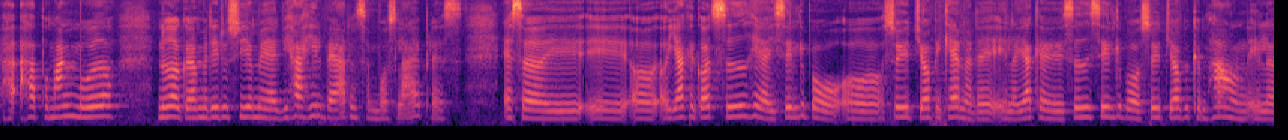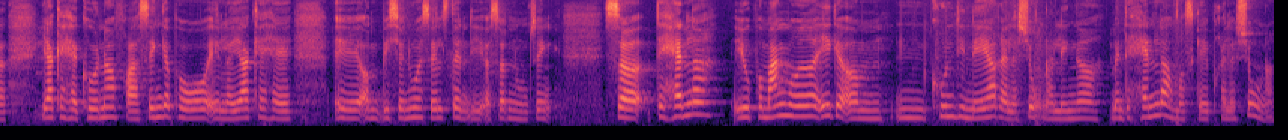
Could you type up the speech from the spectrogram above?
har på mange måder noget at gøre med det, du siger med, at vi har hele verden som vores legeplads. Altså, øh, øh, og, og jeg kan godt sidde her i Silkeborg og søge et job i Kanada, eller jeg kan sidde i Silkeborg og søge et job i København, eller jeg kan have kunder fra Singapore, eller jeg kan have, øh, om, hvis jeg nu er selvstændig og sådan nogle ting. Så det handler jo på mange måder ikke om kun de nære relationer længere, men det handler om at skabe relationer.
